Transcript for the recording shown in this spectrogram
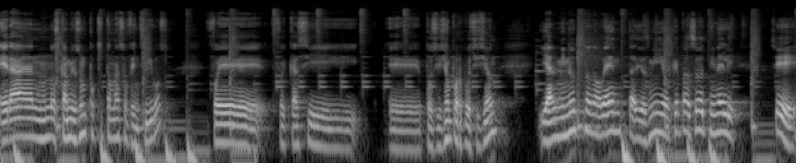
Eran unos cambios un poquito más ofensivos fue, fue casi eh, posición por posición. Y al minuto 90, Dios mío, ¿qué pasó, Tinelli? Sí,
